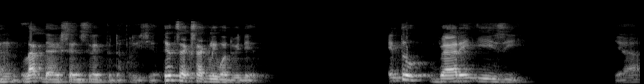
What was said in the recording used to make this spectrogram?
And let the exchange rate to depreciate. That's exactly what we did. Itu very easy. Ya. Yeah.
